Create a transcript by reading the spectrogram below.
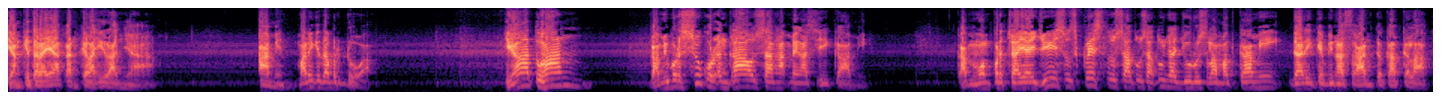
yang kita rayakan kelahirannya. Amin. Mari kita berdoa. Ya Tuhan, kami bersyukur Engkau sangat mengasihi kami. Kami mempercayai Yesus Kristus satu-satunya juru selamat kami dari kebinasaan kekal kelak.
